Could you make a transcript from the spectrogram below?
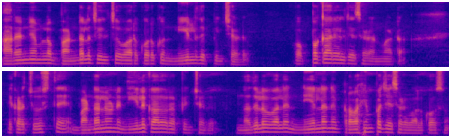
అరణ్యంలో బండలు చీల్చే వారి కొరకు నీళ్ళు తెప్పించాడు. గొప్ప కార్యాలు చేశాడు అనమాట ఇక్కడ చూస్తే బండల నుండి నీళ్ళు కాలువ రప్పించాడు. నదుల వల్ల నీళ్ళని ప్రవహింపజేశాడు వాళ్ళ కోసం.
